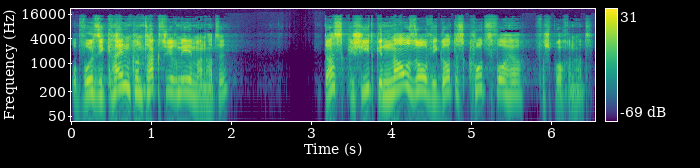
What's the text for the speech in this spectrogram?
obwohl sie keinen Kontakt zu ihrem Ehemann hatte, das geschieht genauso, wie Gott es kurz vorher versprochen hat.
